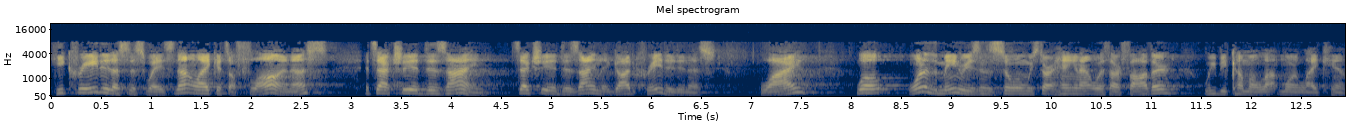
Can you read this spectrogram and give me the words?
He created us this way. It's not like it's a flaw in us, it's actually a design. It's actually a design that God created in us. Why? Well, one of the main reasons is so when we start hanging out with our Father, we become a lot more like Him.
